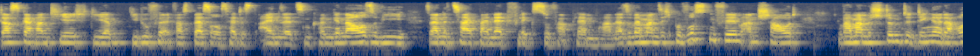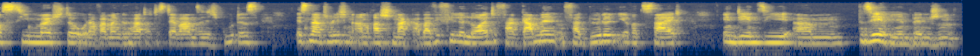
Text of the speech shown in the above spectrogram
das garantiere ich dir, die du für etwas Besseres hättest einsetzen können. Genauso wie seine Zeit bei Netflix zu verplempern. Also wenn man sich bewusst einen Film anschaut, weil man bestimmte Dinge daraus ziehen möchte oder weil man gehört hat, dass der wahnsinnig gut ist, ist natürlich ein anderer Schnack. Aber wie viele Leute vergammeln und verdödeln ihre Zeit, indem sie ähm, Serien bingen?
